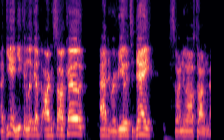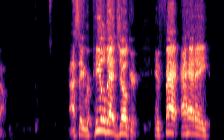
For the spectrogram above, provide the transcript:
Again, you can look up the Arkansas Code. I had to review it today, so I knew what I was talking about. I say repeal that joker. In fact, I had a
